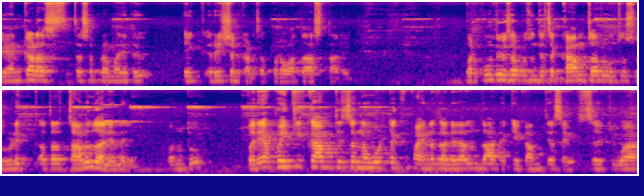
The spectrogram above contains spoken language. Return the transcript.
पॅन कार्ड असतं तशाप्रमाणे तो एक रेशन कार्डचा पुरावा आता असणार आहे. भरपूर दिवसापासून त्याचं काम चालू होतं सुरळीत आता चालू झालेलं आहे. परंतु बऱ्यापैकी काम त्याचं नव्वद टक्के फायनल झालेलं आहे. अजून दहा टक्के काम त्या साईडचं किंवा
